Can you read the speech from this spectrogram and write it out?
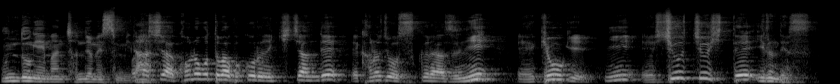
운동에만 전념했습니다. 私はこの言葉心に刻んで彼女を作らずに競技に集中しているんです.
